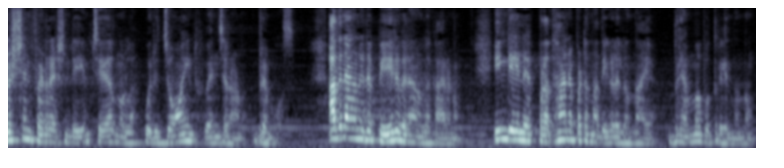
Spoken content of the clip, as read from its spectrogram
റഷ്യൻ ഫെഡറേഷന്റെയും ചേർന്നുള്ള ഒരു ജോയിന്റ് വെഞ്ചറാണ് ബ്രഹ്മോസ്. അതിനങ്ങനെ ഒരു പേര് വരാനുള്ള കാരണം ഇന്ത്യയിലെ പ്രധാനപ്പെട്ട നദികളിലൊന്നായ ബ്രഹ്മപുത്രയിൽ നിന്നും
